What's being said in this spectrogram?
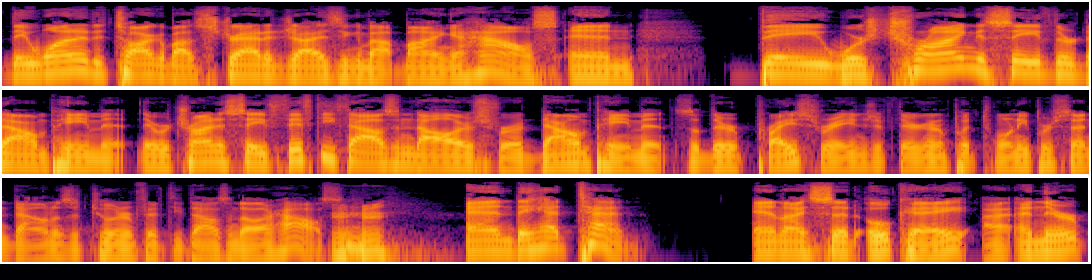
they wanted to talk about strategizing about buying a house. And they were trying to save their down payment. They were trying to save fifty thousand dollars for a down payment. So their price range, if they're going to put twenty percent down, is a two hundred fifty thousand dollar house. Mhm. And they had ten. And I said, okay. I- And they're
